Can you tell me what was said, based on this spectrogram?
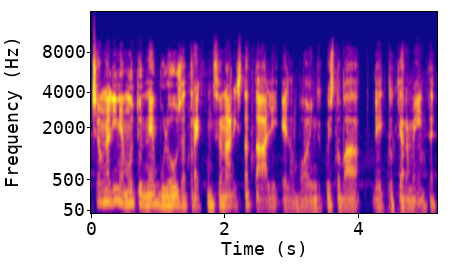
C'è una linea molto nebulosa tra i funzionari statali e la Boeing, questo va detto chiaramente.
